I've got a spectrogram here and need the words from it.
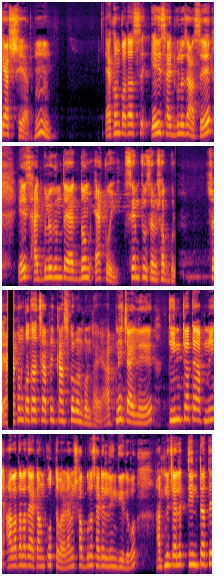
ক্যাশ শেয়ার হুম? এখন কথা হচ্ছে এই সাইটগুলো যে আছে, এই সাইটগুলো কিন্তু একদম একই সেম টু সেম সবগুলো। সো এখন কথা হচ্ছে আপনি কাজ করবেন কোনটায়? আপনি চাইলে তিনটাতে আপনি আলাদা আলাদা অ্যাকাউন্ট করতে পারেন। আমি সবগুলো সাইটের লিঙ্ক দিয়ে দেবো। আপনি চাইলে তিনটাতে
